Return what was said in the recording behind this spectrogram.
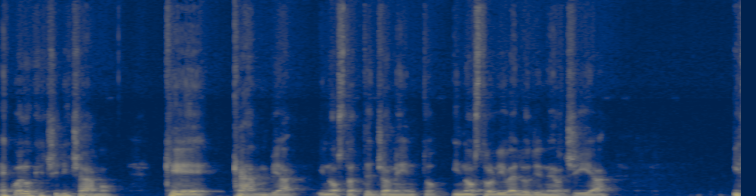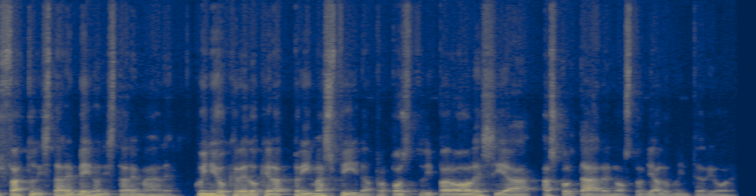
È quello che ci diciamo, che cambia il nostro atteggiamento, il nostro livello di energia, il fatto di stare bene o di stare male. Quindi io credo che la prima sfida a proposito di parole sia ascoltare il nostro dialogo interiore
